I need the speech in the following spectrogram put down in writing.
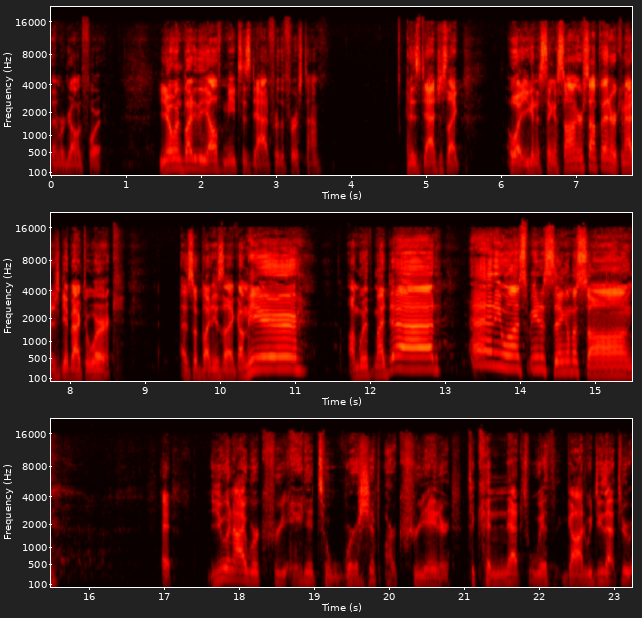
then we're going for it. You know when Buddy the Elf meets his dad for the first time? And his dad just like, what, you gonna sing a song or something, or can I just get back to work? And so Buddy's like, I'm here, I'm with my dad, and he wants me to sing him a song. You and I were created to worship our Creator, to connect with God. We do that through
